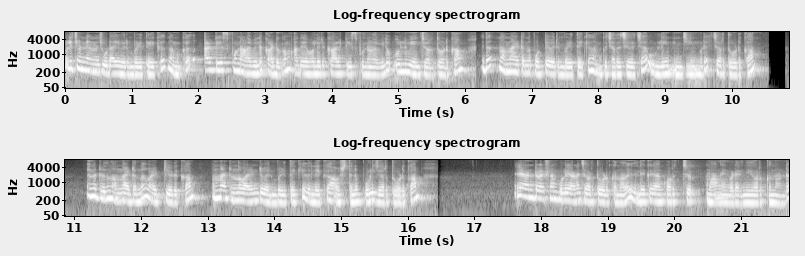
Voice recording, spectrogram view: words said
വെളിച്ചെണ്ണ ഒന്ന് ചൂടായി വരുമ്പോഴത്തേക്ക് നമുക്ക് കാൽ ടീസ്പൂൺ അളവിൽ കടുകും അതേപോലെ ഒരു കാൽ ടീസ്പൂൺ അളവിൽ ഉലുവയും ചേർത്ത് കൊടുക്കാം. ഇത് നന്നായിട്ടൊന്ന് പൊട്ടി വരുമ്പോഴത്തേക്ക് നമുക്ക് ചതച്ച് വെച്ച ഉള്ളിയും ഇഞ്ചിയും കൂടെ ചേർത്ത് കൊടുക്കാം. എന്നിട്ട് ഇത് നന്നായിട്ടൊന്ന് വഴറ്റിയെടുക്കാം. നന്നായിട്ടൊന്ന് വഴണ്ടി വരുമ്പോഴത്തേക്ക് ഇതിലേക്ക് ആവശ്യത്തിന് പുളി ചേർത്ത് കൊടുക്കാം. രണ്ട് കഷ്ണം പുളിയാണ് ചേർത്ത് കൊടുക്കുന്നത്. ഇതിലേക്ക് ഞാൻ കുറച്ച് മാങ്ങയും കൂടെ അരിഞ്ഞ് ചേർക്കുന്നുണ്ട്.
